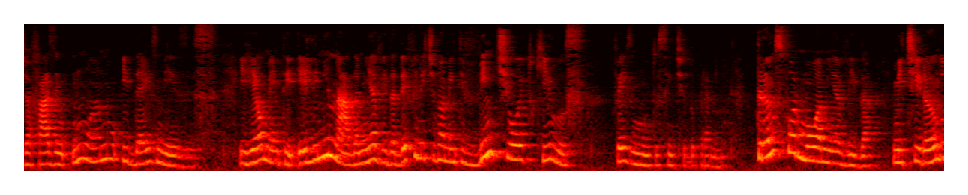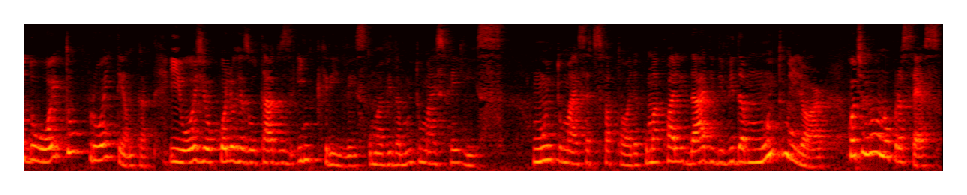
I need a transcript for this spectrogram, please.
Já fazem um ano e dez meses. E realmente eliminar da minha vida definitivamente 28 quilos fez muito sentido para mim. Transformou a minha vida me tirando do 8 para o 80. E hoje eu colho resultados incríveis, uma vida muito mais feliz, muito mais satisfatória, com uma qualidade de vida muito melhor. Continuo no processo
